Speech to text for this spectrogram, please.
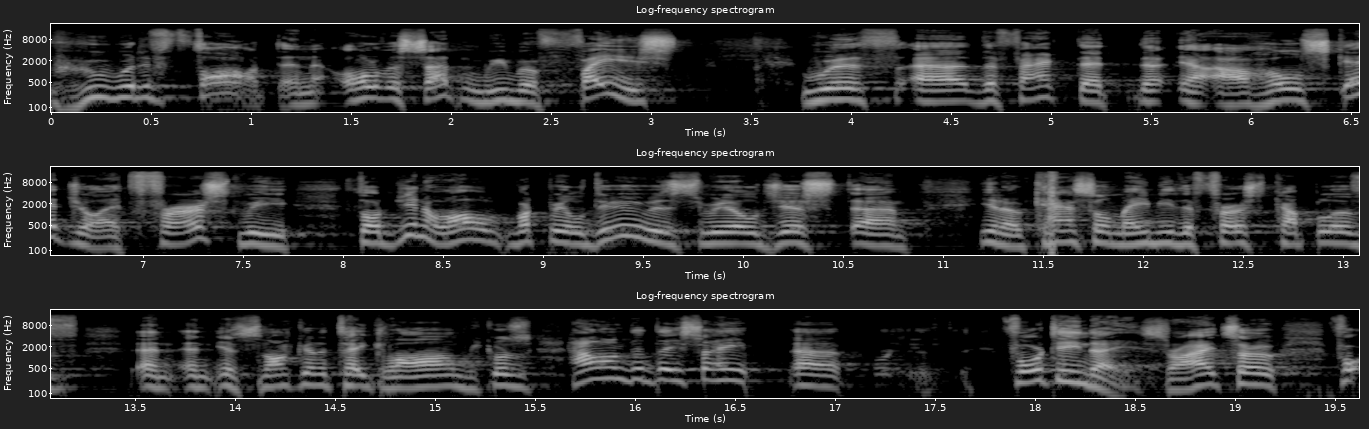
who would have thought? And all of a sudden, we were faced with uh, the fact that the, uh, our whole schedule, at first, we thought, you know, all, what we'll do is we'll just, um, you know, cancel maybe the first couple of, and, and it's not going to take long because how long did they say? Uh, 14 days, right? So, for,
